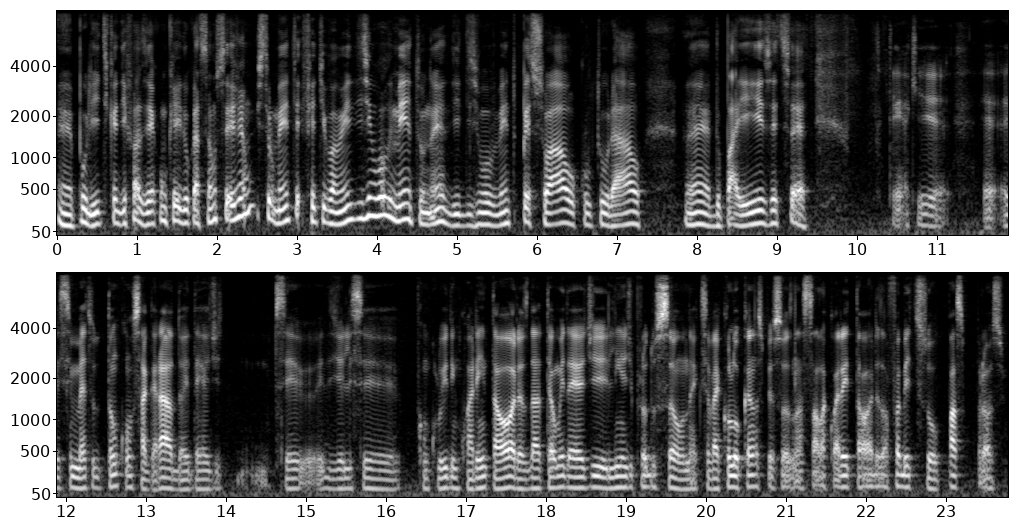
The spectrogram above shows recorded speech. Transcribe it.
é, política de fazer com que a educação seja um instrumento efetivamente de desenvolvimento, né, de desenvolvimento pessoal, cultural né, do país, etc. Tem aqui é, esse método tão consagrado, a ideia de, ser, de ele ser concluído em 40 horas, dá até uma ideia de linha de produção, né? Que você vai colocando as pessoas na sala 40 horas, alfabetizou, passa para o próximo.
